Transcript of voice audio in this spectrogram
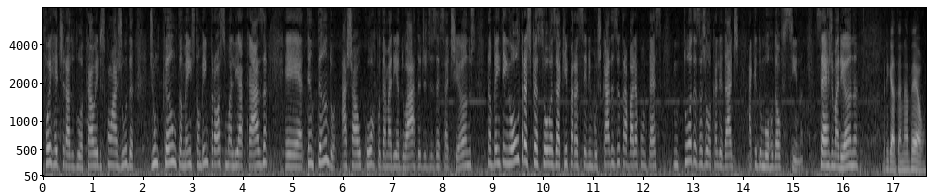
foi retirado do local. Eles, com a ajuda de um cão também, estão bem próximo ali à casa, é, tentando achar o corpo da Maria Eduarda, de 17 anos. Também tem outras pessoas aqui para serem buscadas e o trabalho acontece em todas as localidades aqui do Morro da Oficina. Sérgio Mariana. Obrigada, Anabel.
